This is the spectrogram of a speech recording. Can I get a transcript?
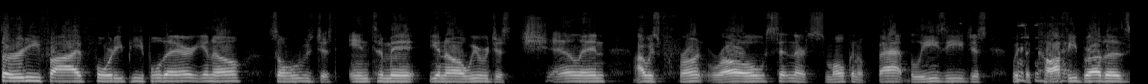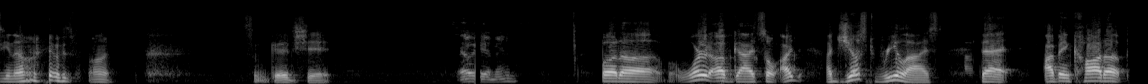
35, 40 people there, you know? So it was just intimate, you know. We were just chilling. I was front row, sitting there smoking a fat bleezy just with the coffee brothers, you know. It was fun. Some good shit. Hell yeah, man. But uh word up guys, so I I just realized that I've been caught up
